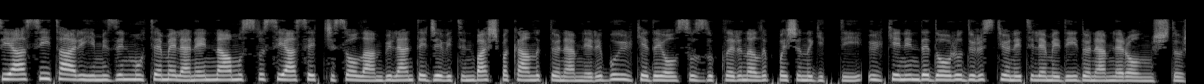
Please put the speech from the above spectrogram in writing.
Siyasi tarihimizin muhtemelen en namuslu siyasetçisi olan Bülent Ecevit'in başbakanlık dönemleri bu ülkede yolsuzlukların alıp başını gittiği, ülkenin de doğru dürüst yönetilemediği dönemler olmuştur.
